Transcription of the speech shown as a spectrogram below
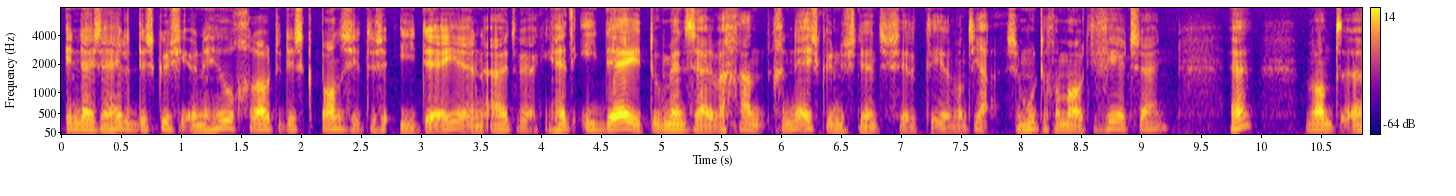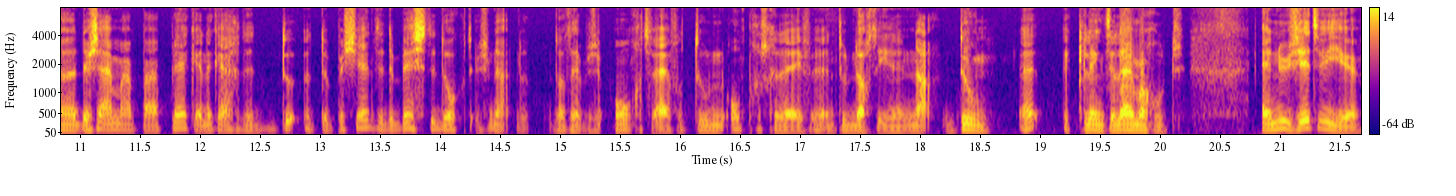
in deze hele discussie een heel grote discrepantie zit tussen ideeën en uitwerking. Het idee toen mensen zeiden, we gaan geneeskundestudenten selecteren, want ja, ze moeten gemotiveerd zijn. Hè? Want eh, er zijn maar een paar plekken en dan krijgen de, de patiënten de beste dokters. Nou, dat, dat hebben ze ongetwijfeld toen opgeschreven. En toen dacht iedereen, nou, doen. Hè? Het klinkt alleen maar goed. En nu zitten we hier.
